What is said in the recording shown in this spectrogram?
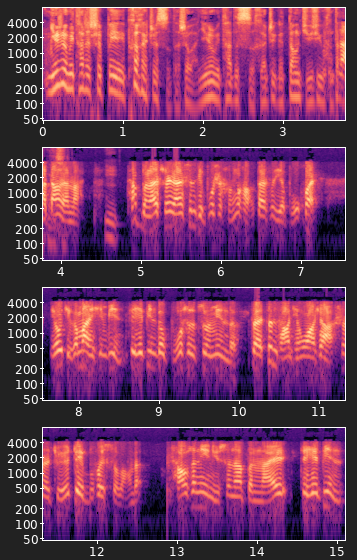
您认为他的是被迫害致死的是吧？您认为他的死和这个当局是有很大那当然了。嗯，他本来虽然身体不是很好，但是也不坏，有几个慢性病，这些病都不是致命的，在正常情况下是绝对不会死亡的。曹顺利女士呢，本来这些病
